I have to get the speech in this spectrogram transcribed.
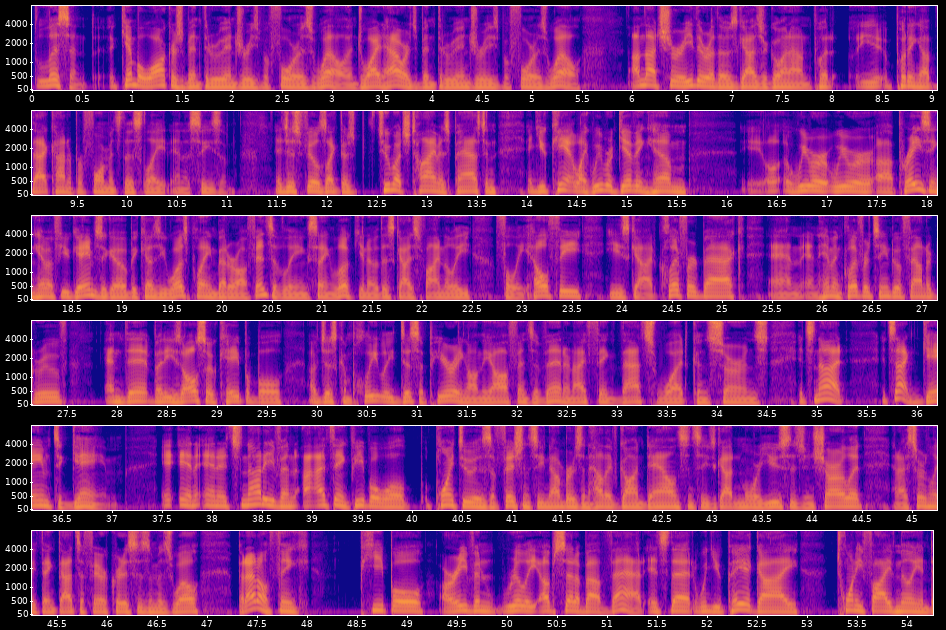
listen, Kemba Walker's been through injuries before as well, and Dwight Howard's been through injuries before as well. I'm not sure either of those guys are going out and put putting up that kind of performance this late in a season. It just feels like there's too much time has passed, and and you can't like we were giving him. We were we were uh, praising him a few games ago because he was playing better offensively and saying, "Look, you know this guy's finally fully healthy. He's got Clifford back, and and him and Clifford seem to have found a groove." and then but he's also capable of just completely disappearing on the offensive end and I think that's what concerns it's not it's not game to game. And, and it's not even, I think people will point to his efficiency numbers and how they've gone down since he's gotten more usage in Charlotte. And I certainly think that's a fair criticism as well. But I don't think people are even really upset about that. It's that when you pay a guy $25 million,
